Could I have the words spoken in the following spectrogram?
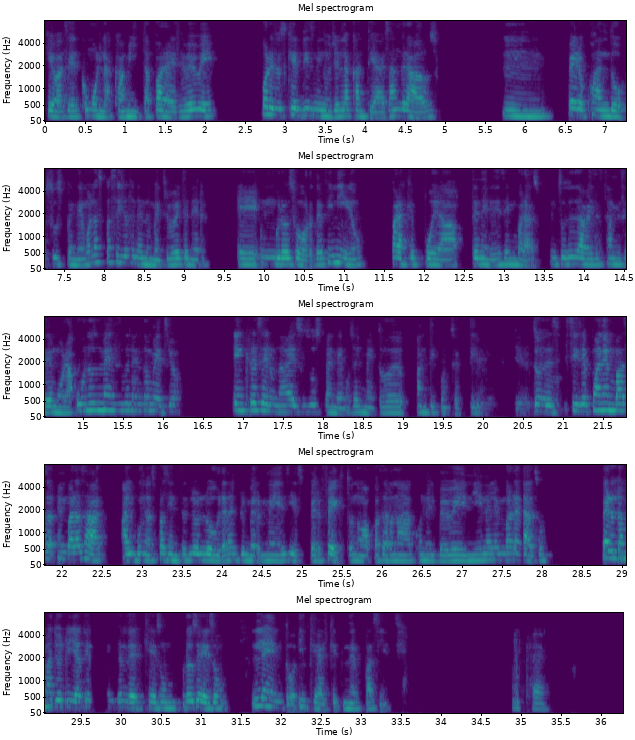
que va a ser como la camita para ese bebé. Por eso es que disminuyen la cantidad de sangrados Mm, pero cuando suspendemos las pastillas, el endometrio debe tener eh, un grosor definido para que pueda tener ese embarazo. Entonces, a veces también se demora unos meses el endometrio en crecer una vez suspendemos el método anticonceptivo. Entonces, si se pueden embarazar, algunas pacientes lo logran el primer mes y es perfecto, no va a pasar nada con el bebé ni en el embarazo, pero la mayoría tiene que entender que es un proceso lento y que hay que tener paciencia. Ok.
